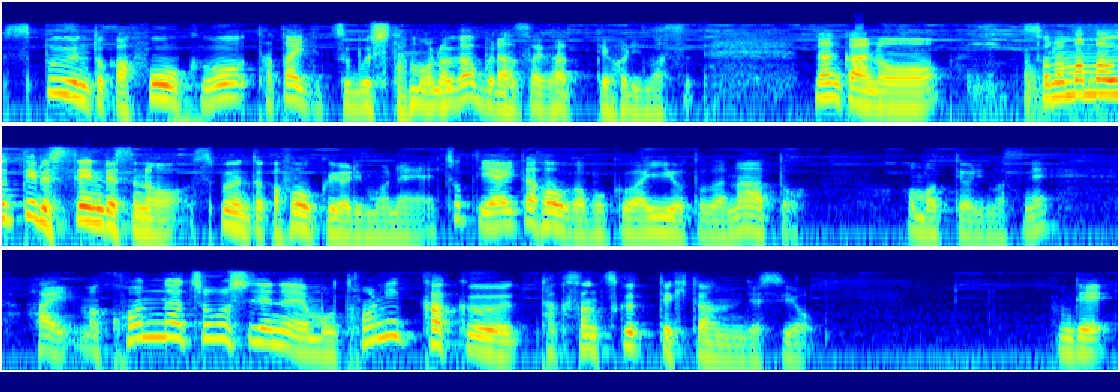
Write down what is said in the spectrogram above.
スプーンとかフォークを叩いて潰したものがぶら下がっております。なんかあの、そのまま売ってるステンレスのスプーンとかフォークよりもね、ちょっと焼いた方が僕はいい音だなと思っておりますね。はい。まあ、こんな調子でね、もうとにかくたくさん作ってきたんですよ。で、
